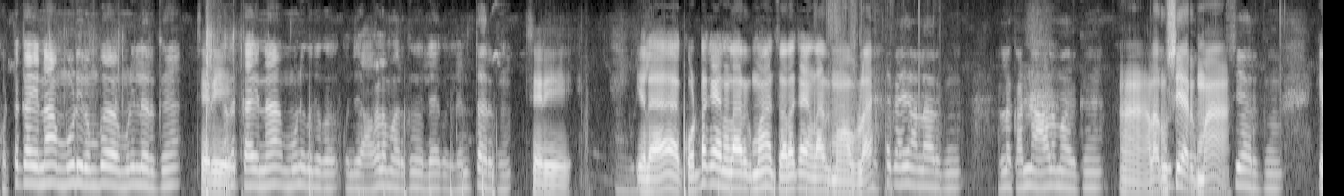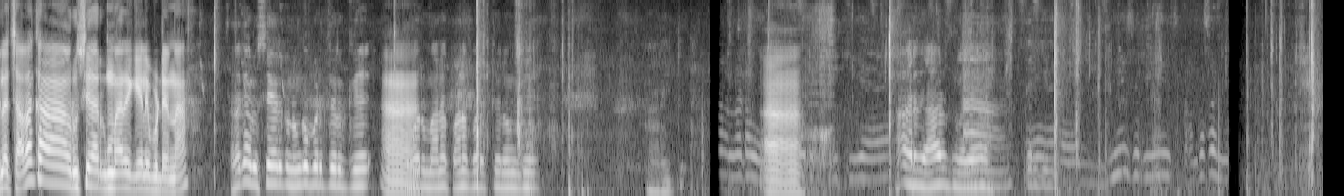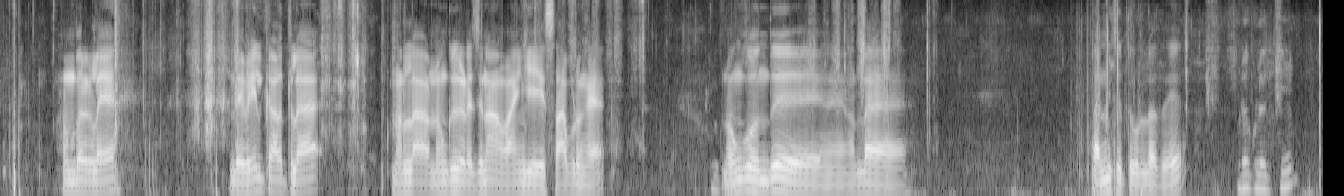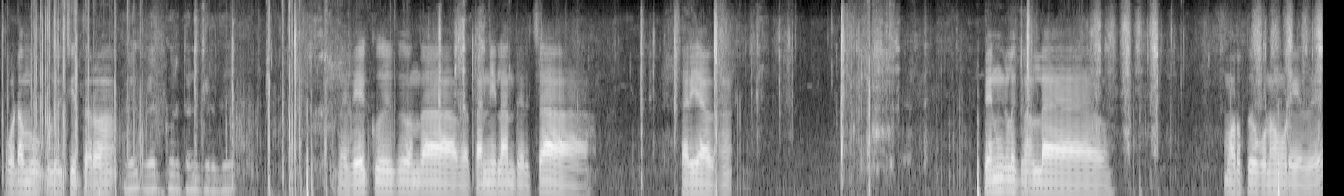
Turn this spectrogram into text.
கொட்டைக்காய்னா மூடி ரொம்ப முடியில் இருக்கும். சரி. சதக்காய்னா மூணி கொஞ்சம் கொஞ்சம் அகலமாக இருக்கும். இல்லை கொஞ்சம் லென்த்தாக இருக்கும். சரி. இதில் கொட்டைக்காய் நல்லா இருக்குமா? சதக்காய் நல்லா இருக்குமா மாப்பிள்ளை? கொட்டைக்காய் நல்லா இருக்கும். நல்லா கண்ணு ஆழமாக இருக்கும். நல்லா ருசியாக இருக்குமா? ருசியாக இருக்கும். இல்லை சதக்காய் ருசியாக இருக்கும் மாதிரி கேள்விப்பட்டேன்னா? சதக்காய் ருசியாக இருக்கும் நொங்கு பருத்து இருக்குது ஒரு மன பணப்பருத்து நொங்கு. ஆ ஆறுது ஆறுது நண்பர்களே இந்த வெயில் காலத்தில் நல்லா நொங்கு கிடச்சுன்னா வாங்கி சாப்பிடுங்க. நொங்கு வந்து நல்ல தண்ணி சத்து உள்ளது. குளிர்ச்சி. உடம்பு குளிர்ச்சி தரும். வேர்க்கூறு தணிக்கிறது. இந்த வேக்குருக்கு வந்தால் அந்த தண்ணிலாம் தெளித்தா சரியாகும். பெண்களுக்கு நல்ல மருத்துவ குணம் உடையது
